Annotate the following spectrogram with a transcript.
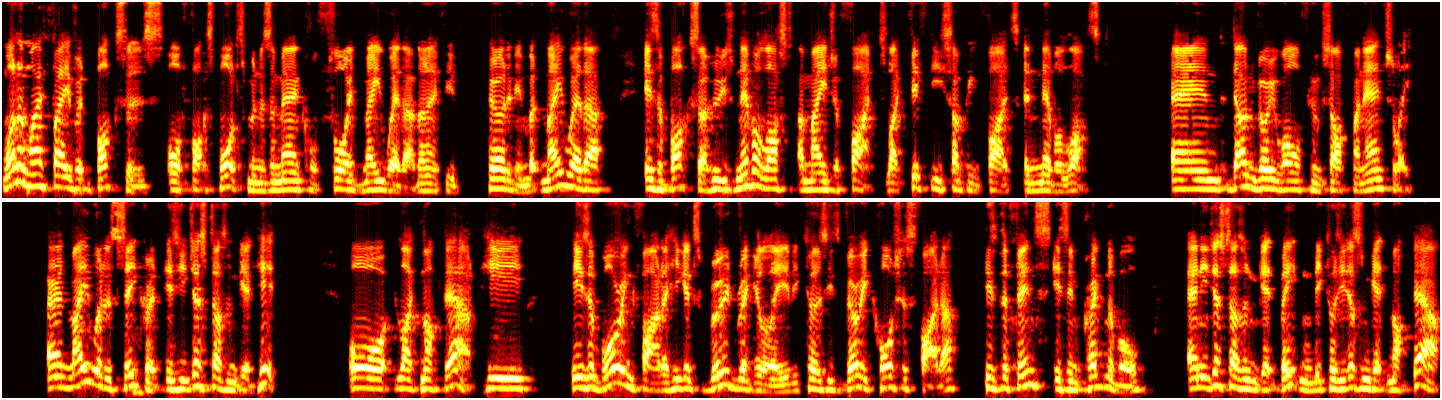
One of my favorite boxers or sportsmen is a man called Floyd Mayweather. I don't know if you've heard of him, but Mayweather is a boxer who's never lost a major fight, like 50 something fights and never lost and done very well for himself financially. And Mayweather's secret is he just doesn't get hit or like knocked out. He He's a boring fighter. He gets booed regularly because he's a very cautious fighter. His defense is impregnable and he just doesn't get beaten because he doesn't get knocked out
